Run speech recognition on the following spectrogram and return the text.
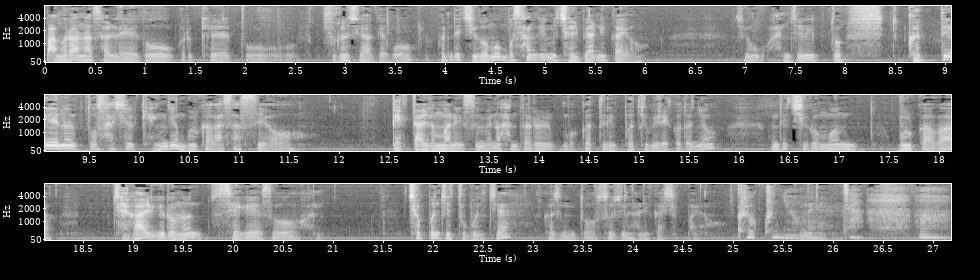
빵을 하나 살래 해도 그렇게 또 줄을 서야 되고. 그런데 지금은 뭐 상점이 절비하니까요. 지금 완전히 또, 그때는 또 사실 굉장히 물가가 쌌어요. 100달러만 있으면 한 달을 뭐 것들이 버티고 이랬거든요. 근데 지금은 물가가 제가 알기로는 세계에서 한 첫 번째, 두 번째 그 정도 수준 아닐까 싶어요. 그렇군요. 네. 자, 아,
